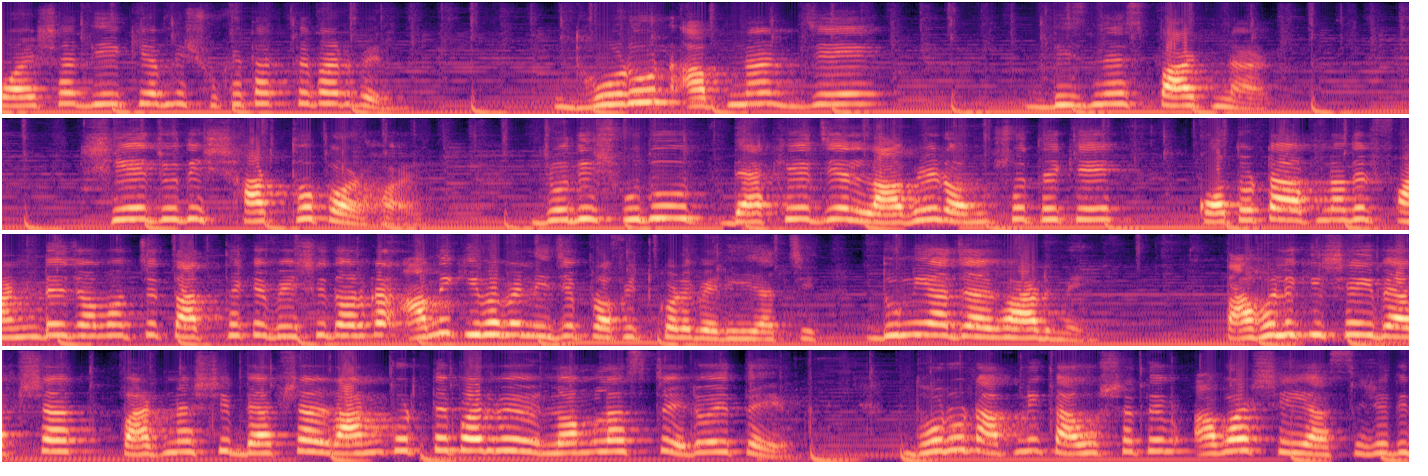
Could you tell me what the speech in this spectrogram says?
পয়সা দিয়ে কি আপনি সুখে থাকতে পারবেন? ধরুন আপনার যে বিজনেস পার্টনার সে যদি স্বার্থপর হয়, যদি শুধু দেখে যে লাভের অংশ থেকে কতটা আপনাদের ফান্ডে জমা হচ্ছে তার থেকে বেশি দরকার, আমি কীভাবে নিজে প্রফিট করে বেরিয়ে যাচ্ছি? দুনিয়া যায় ভাড় নেই। তাহলে কি সেই ব্যবসা পার্টনারশিপ ব্যবসা রান করতে পারবে লং লাস্টে রয়েতে ধরুন আপনি কারোর সাথে আবার সেই আসছে, যদি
